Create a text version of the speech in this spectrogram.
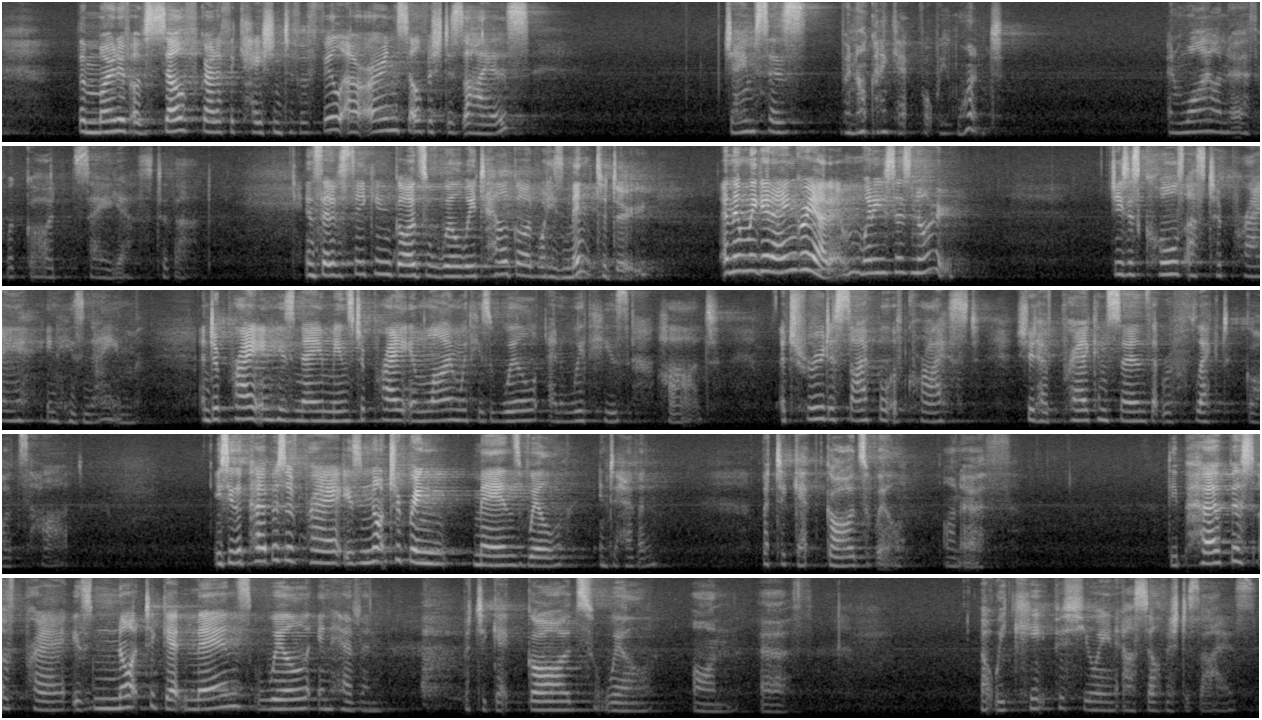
the motive of self gratification to fulfill our own selfish desires, James says we're not going to get what we want. And why on earth would God say yes to that? Instead of seeking God's will, we tell God what He's meant to do, and then we get angry at Him when He says no. Jesus calls us to pray in His name. And to pray in His name means to pray in line with His will and with His heart. A true disciple of Christ should have prayer concerns that reflect God's heart. You see, the purpose of prayer is not to bring man's will into heaven but to get God's will on earth. The purpose of prayer is not to get man's will in heaven, but to get God's will on earth. But we keep pursuing our selfish desires.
